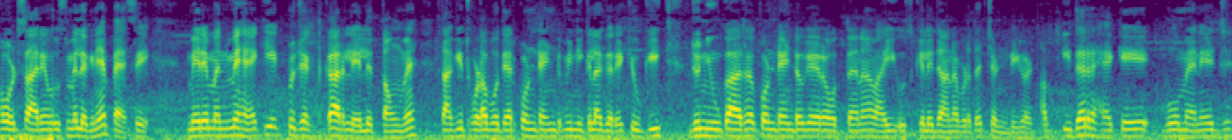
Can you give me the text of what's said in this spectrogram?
थॉट्स आ रहे हैं, उसमें लगने हैं पैसे। मेरे मन में है कि एक प्रोजेक्ट कार ले लेता हूँ मैं, ताकि थोड़ा बहुत यार कंटेंट भी निकला करे, क्योंकि जो न्यू कार का कंटेंट वगैरह होता है ना भाई, उसके लिए जाना पड़ता है चंडीगढ़। अब इधर रह के वो मैनेज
